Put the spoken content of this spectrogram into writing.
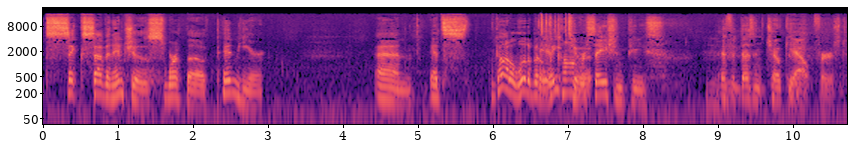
six, seven inches worth of pin here, and it's got a little bit of Be a weight to it. conversation piece. If it mm-hmm. doesn't choke you out first.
